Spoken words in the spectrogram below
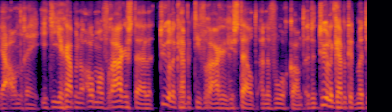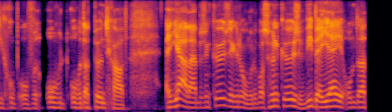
ja André, je, je gaat me nou allemaal vragen stellen. Tuurlijk heb ik die vragen gesteld aan de voorkant. En natuurlijk heb ik het met die groep over, over, dat punt gehad. En ja, daar hebben ze een keuze genomen. Dat was hun keuze. Wie ben jij om dat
